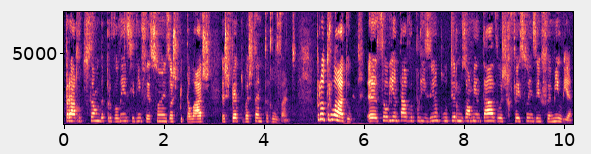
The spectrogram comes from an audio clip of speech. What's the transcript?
para a redução da prevalência de infecções hospitalares, aspecto bastante relevante. Por outro lado, eh, salientava, por exemplo, termos aumentado as refeições em família.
